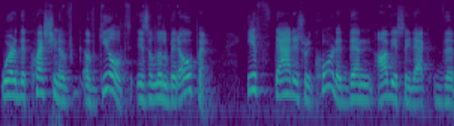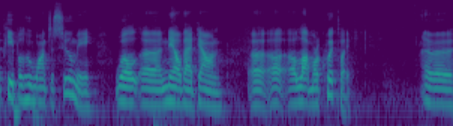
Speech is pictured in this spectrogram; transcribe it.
where the question of, of guilt is a little bit open. If that is recorded, then obviously that the people who want to sue me will uh, nail that down uh, a, a, lot more quickly. Uh,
